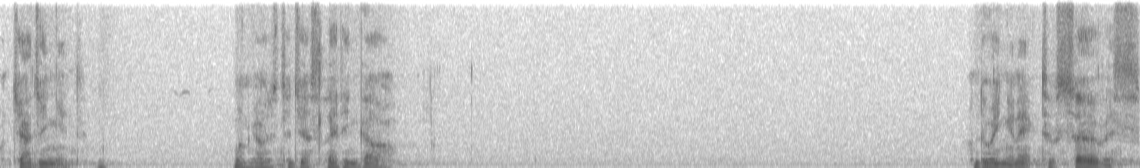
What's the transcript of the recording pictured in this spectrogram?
or judging it. One goes to just letting go. Doing an act of service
